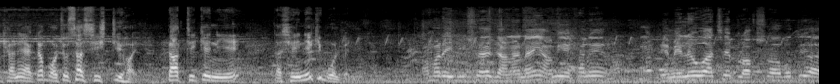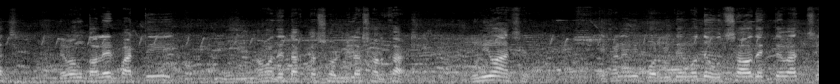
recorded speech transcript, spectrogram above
এখানে একটা বচসার সৃষ্টি হয়। প্রার্থীকে নিয়ে তা সেই নিয়ে কি বলবেন? আমার এই বিষয়ে জানা নাই। আমি এখানে এমএলএও আছে ব্লক সভাপতিও আছে এবং দলের প্রার্থী আমাদের ডাক্তার শর্মিলা সরকার উনিও আছেন। এখানে আমি কর্মীদের মধ্যে উৎসাহ দেখতে পাচ্ছি।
